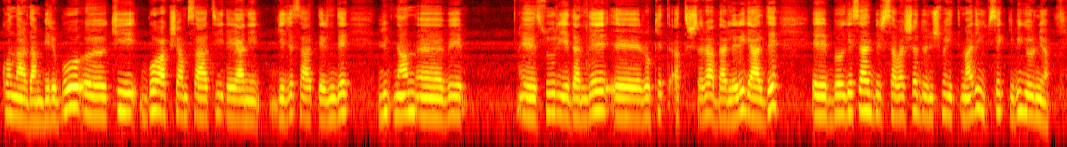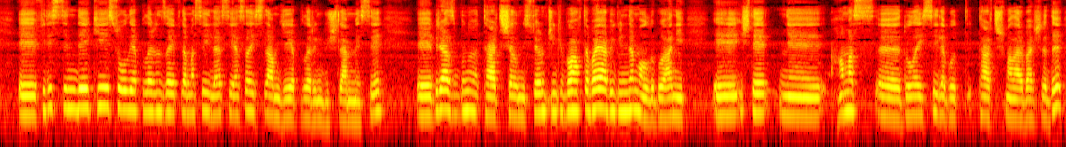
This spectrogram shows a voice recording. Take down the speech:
konulardan biri bu Ee, ki bu akşam saatiyle yani gece saatlerinde Lübnan e, ve e, Suriye'den de e, roket atışları haberleri geldi. Bölgesel bir savaşa dönüşme ihtimali yüksek gibi görünüyor. Filistin'deki sol yapıların zayıflamasıyla siyasal İslamcı yapıların güçlenmesi, biraz bunu tartışalım istiyorum. Çünkü bu hafta baya bir gündem oldu bu. Hani e, işte e, Hamas e, dolayısıyla bu tartışmalar başladı.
